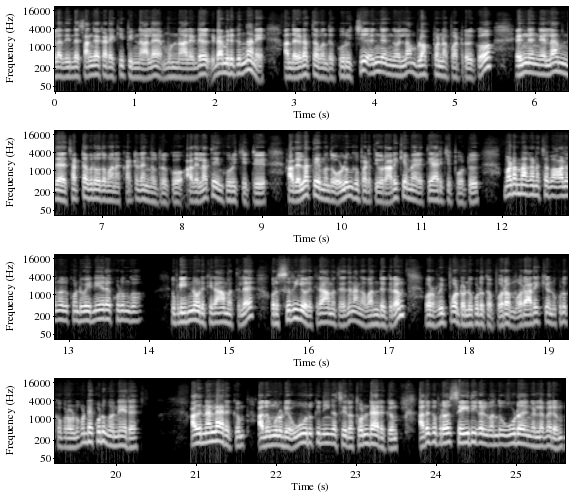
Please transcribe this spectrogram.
அல்லது இந்த சங்க கடைக்கு பின்னால் முன்னால் இடம் இருக்குன்னு தானே? அந்த இடத்த வந்து குறித்து எங்கெங்கெல்லாம் பிளாக் பண்ணப்பட்டிருக்கோ எங்கெங்கெல்லாம் இந்த சட்டவிரோதமான கட்டடங்கள் இருக்கோ அது எல்லாத்தையும் குறிச்சிட்டு அது எல்லாத்தையும் வந்து ஒழுங்குபடுத்தி ஒரு அறிக்கை மேலே தயாரித்து போட்டு வடமாகாண சபை ஆளுநர் கொண்டு போய் நேராக கொடுங்கோ. இப்படி இன்னொரு கிராமத்தில் ஒரு சிறிய ஒரு கிராமத்துலேருந்து நாங்கள் வந்துக்கிறோம். ஒரு ரிப்போர்ட் ஒன்று கொடுக்க போகிறோம் ஒரு அறிக்கை ஒன்று கொடுக்க போகிறோம் கொண்டே கொடுங்க நேரு. அது நல்லா இருக்கும் அது உங்களுடைய ஊருக்கு நீங்கள் செய்கிற தொண்டாக இருக்கும். அதுக்கு பிறகு செய்திகள் வந்து ஊடகங்களில் வரும்.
